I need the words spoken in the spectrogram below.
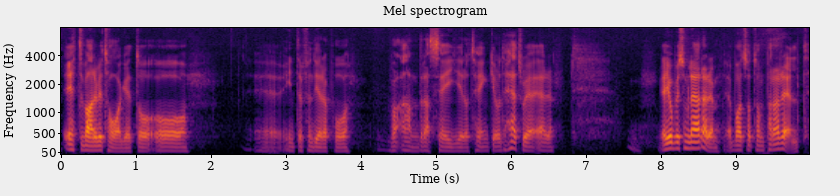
ett varv i taget och, och eh, inte fundera på vad andra säger och tänker och det här tror jag är jag jobbar som lärare, jag bara så att en parallellt.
